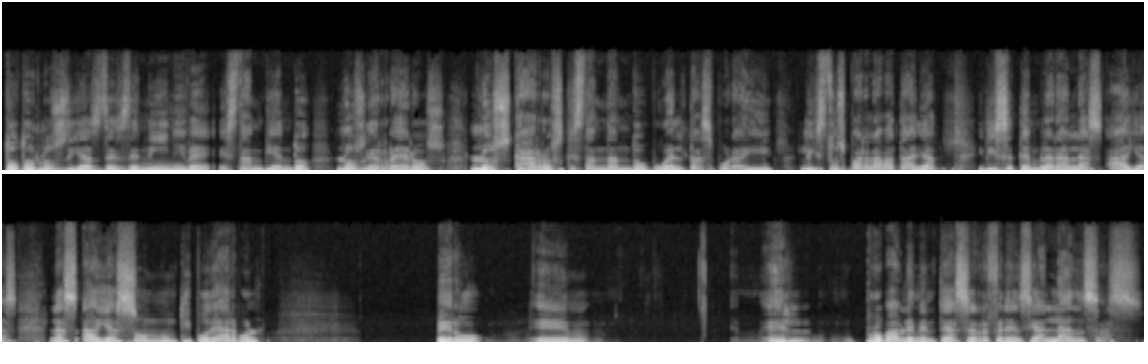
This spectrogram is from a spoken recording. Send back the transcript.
todos los días. Desde Nínive están viendo los guerreros, los carros que están dando vueltas por ahí, listos para la batalla. Y dice, temblarán las hayas. Las hayas son un tipo de árbol, pero em, el, probablemente hace referencia a lanzas.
